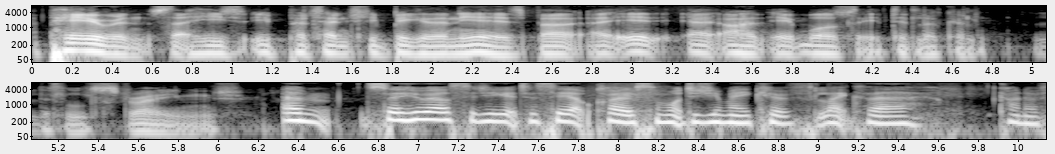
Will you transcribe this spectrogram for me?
appearance that he's potentially bigger than he is. But uh, it uh, uh, it was it did look a little strange. Um, so who else did you get to see up close, and what did you make of like their kind of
